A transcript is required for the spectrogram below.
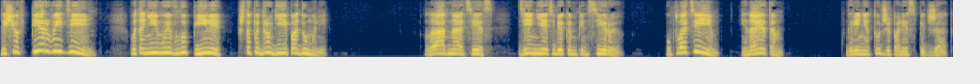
Да еще в первый день. Вот они ему и влупили, чтоб и другие подумали. Ладно, отец, деньги я тебе компенсирую. Уплати им, и на этом... Гриня тут же полез в пиджак.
